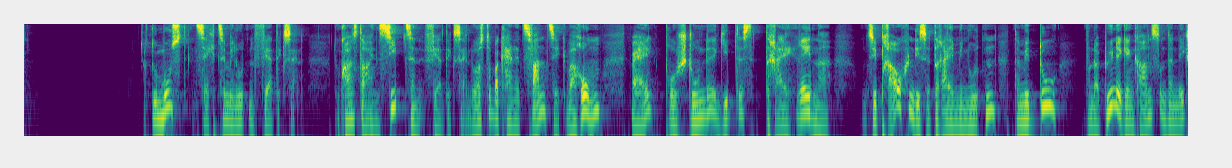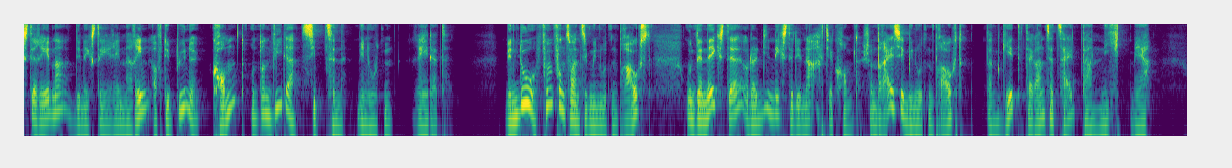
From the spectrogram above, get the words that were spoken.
Du musst in 16 Minuten fertig sein. Du kannst auch in 17 fertig sein. Du hast aber keine 20. Warum? Weil pro Stunde gibt es drei Redner. Und sie brauchen diese drei Minuten, damit du von der Bühne gehen kannst und der nächste Redner, die nächste Rednerin auf die Bühne kommt und dann wieder 17 Minuten redet. Wenn du 25 Minuten brauchst und der nächste oder die nächste, die nach dir kommt, schon 30 Minuten braucht, dann geht der ganze Zeitplan nicht mehr.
